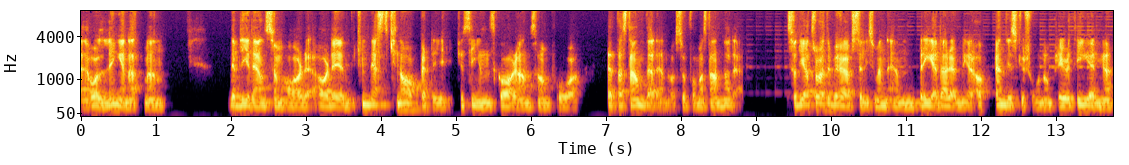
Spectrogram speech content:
eh, hållningen att man det blir den som har, har det mest knapert i kusinskaran som får sätta standarden och så får man stanna där. Så jag tror att det behövs liksom en, en bredare, mer öppen diskussion om prioriteringar.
